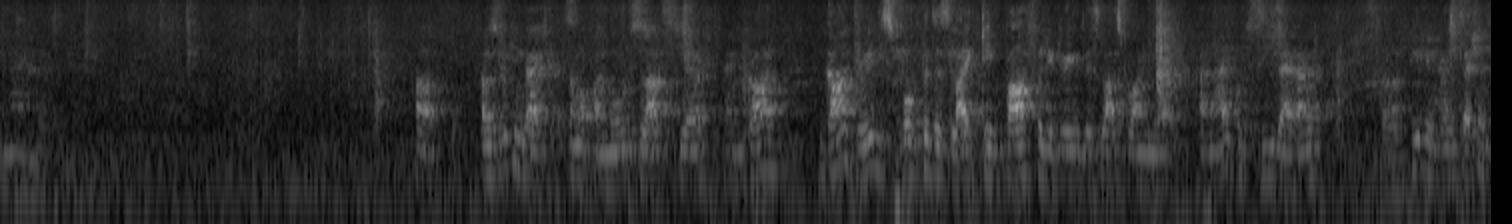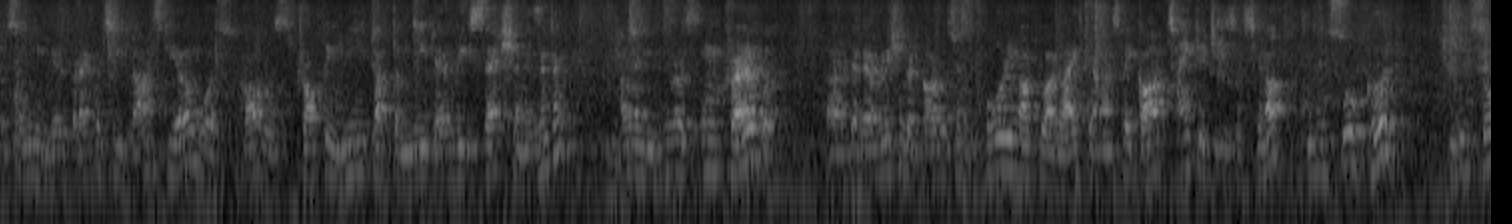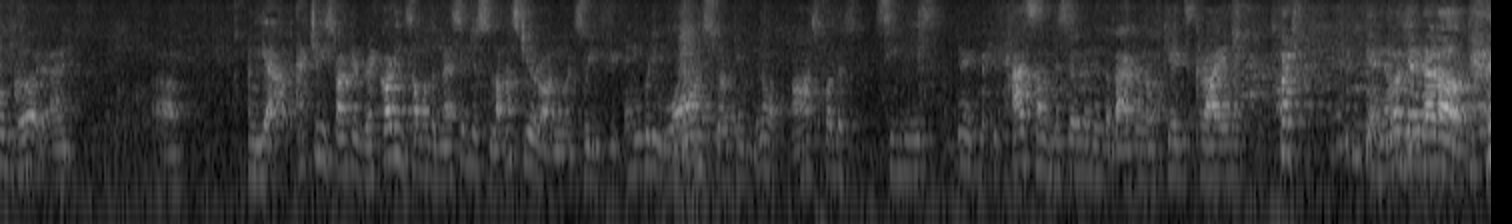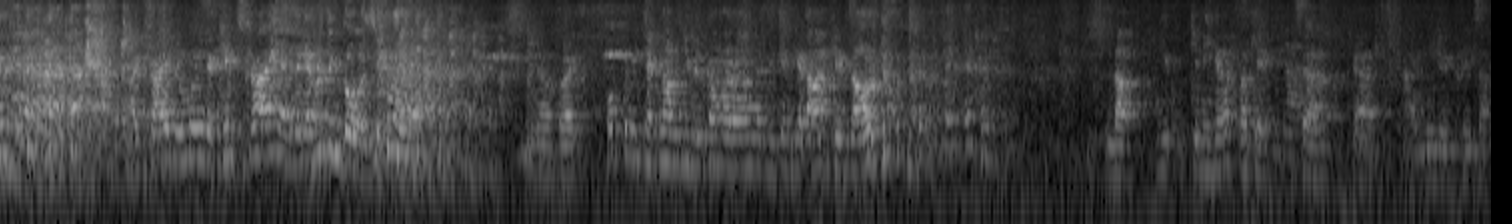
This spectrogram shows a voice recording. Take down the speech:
Amen. Uh, I was looking back at some of our notes last year, and God, God really spoke to this life team powerfully during this last one year, and I could see that. I, uh, we've been having sessions for so many years, but I could see last year was God was dropping meat after meat every session, isn't it? I mean, it was incredible. Uh, the revelation that God was just pouring out to our life. And I was like, God, thank you, Jesus. You know, you've been so good. You've been so good. And uh, and we actually started recording some of the messages last year onwards. So if anybody wants, you can you know ask for the CDs. You know, it, it has some disturbance in the background of kids crying, but you can never get that out. I tried removing the kids crying, and then everything goes. You know but hopefully technology will come around and we can get our kids out. no, you, can you hear? Okay, so uh, I need to increase our.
